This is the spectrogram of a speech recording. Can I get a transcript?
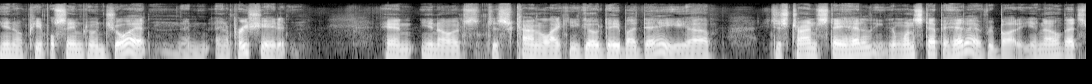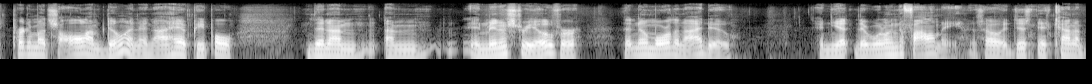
You know, people seem to enjoy it and, and appreciate it. And, you know, it's just kind of like you go day by day. Uh, just trying to stay ahead of one step ahead of everybody. You know, that's pretty much all I'm doing. And I have people that I'm I'm in ministry over that know more than I do, and yet they're willing to follow me. So it just it kind of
